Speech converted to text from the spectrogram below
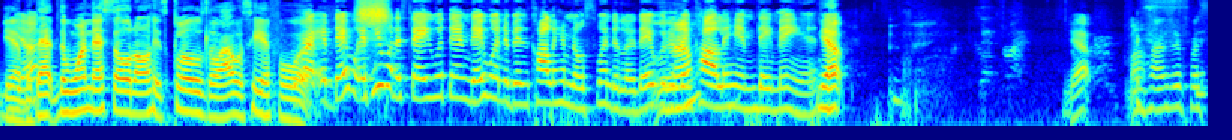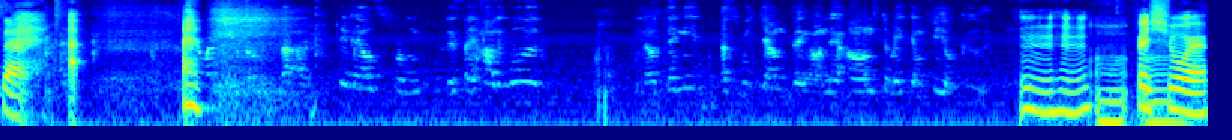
Yeah, Yep. but that the one that sold all his clothes though, I was here for it. Right. If they if he would have stayed with them, they wouldn't have been calling him no swindler. They would have No. been calling him they man. Yep. Yep. A hundred percent. Mm-hmm. For sure.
